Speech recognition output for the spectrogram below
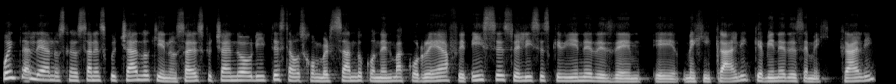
Cuéntale a los que nos están escuchando, quien nos está escuchando ahorita, estamos conversando con Elma Correa, felices, felices que viene desde eh, Mexicali, que viene desde Mexicali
